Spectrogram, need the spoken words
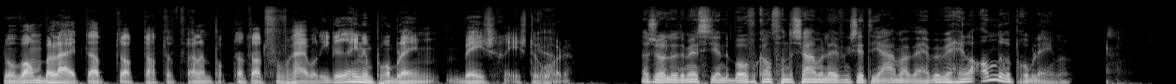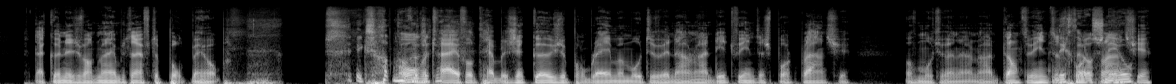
door wanbeleid dat dat, dat, dat, wel een, dat dat voor vrijwel iedereen een probleem bezig is te worden. Dan zullen de mensen die aan de bovenkant van de samenleving zitten, ja, maar wij hebben weer hele andere problemen. Daar kunnen ze wat mij betreft de pot mee op. Ik zat nog eens, Ongetwijfeld hebben ze keuzeproblemen. Moeten we nou naar dit wintersportplaatsje? Of moeten we nou naar dat Ligt er wel wintersportplaatsje?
